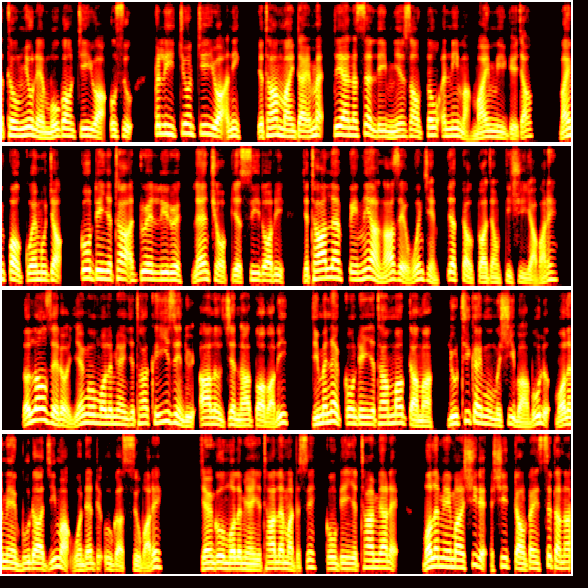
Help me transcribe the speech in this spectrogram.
တထုံမြို့နယ်မိုးကောင်းကြီးရွာအုပ်စုကလီကျွန်းကြီးရွာအနီးယထာမိုင်တိုင်အမတ်124မြင်းဆောင်3အနီးမှာမိုင်းမိခဲ့ကြောင်းမိုင်းပေါက်ကွဲမှုကြောင့်ကိုတင်ယထာအတွဲလေးတွေလမ်းချော်ပျက်စီးသွားပြီးယထာလမ်းပေ250ဝန်းကျင်ပြတ်တောက်သွားကြောင်းသိရှိရပါတယ်။လောလောဆယ်တော့ရန်ကုန်မော်လမြိုင်ယထာခရီးစဉ်တွေအားလုံးကျက်နာသွားပါပြီ။ ဒီမနေ့ကွန်တင်ယထာမောက်တာမှာလူထိခိုက်မှုမရှိပါဘူးလို့မော်လမြိုင်ဘူတာကြီးမှဝန်တန်းတအုပ်ကဆိုပါတယ်။ရန်ကုန်မော်လမြိုင်ယထာလက်မှတဆင်ကွန်တင်ယထာများနဲ့မော်လမြိုင်မှာရှိတဲ့အရှိတောင်တိုင်းစစ်တပ်နာ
